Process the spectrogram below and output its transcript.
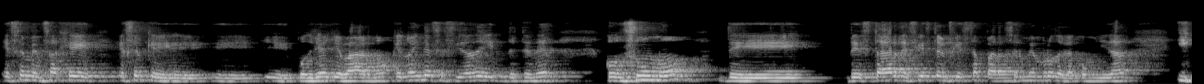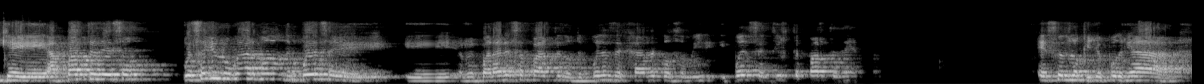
Ese mensaje es el que eh, eh, podría llevar, ¿no? Que no hay necesidad de, tener consumo, de, estar de fiesta en fiesta para ser miembro de la comunidad y que aparte de eso, pues hay un lugar, ¿no? Donde puedes eh, reparar esa parte, donde puedes dejar de consumir y puedes sentirte parte de. Eso es lo que yo podría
